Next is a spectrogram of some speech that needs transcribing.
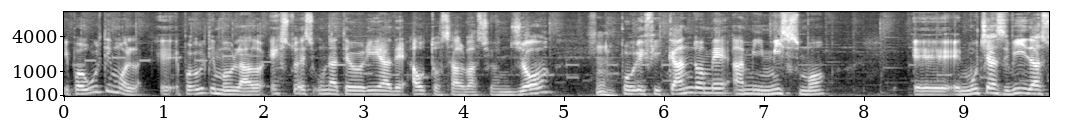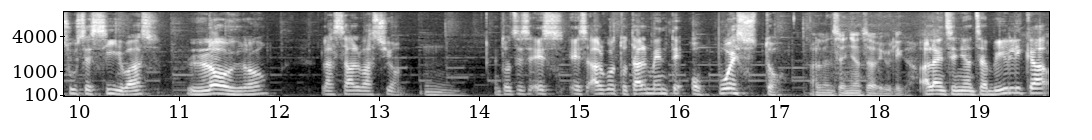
Y por último, eh, por último lado, esto es una teoría de autosalvación. Yo, Mm, purificándome a mí mismo, eh, en muchas vidas sucesivas, logro la salvación. mm. Entonces es, es algo totalmente opuesto A la enseñanza bíblica. a la enseñanza bíblica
